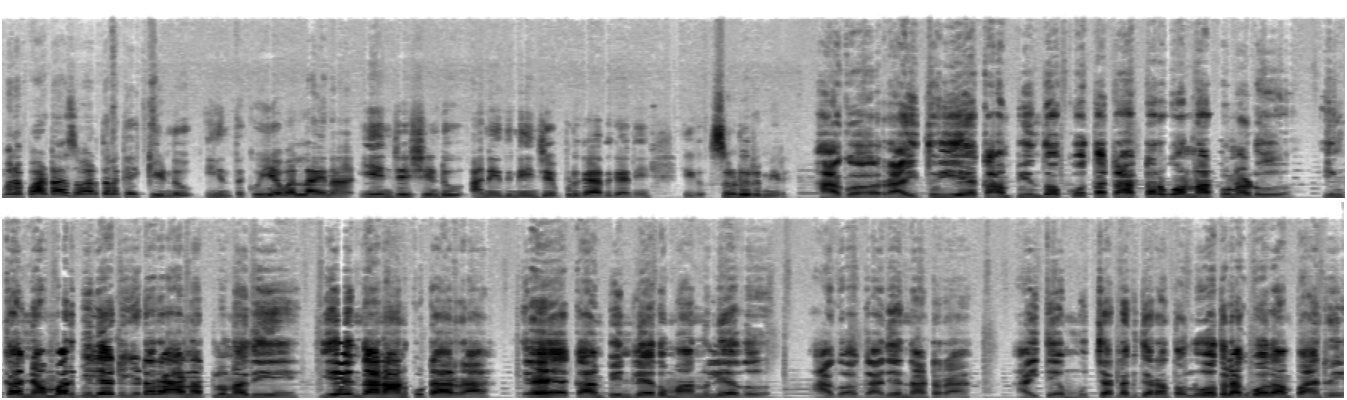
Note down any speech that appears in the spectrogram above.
మన పటాస్ వార్తలకు ఎక్కిండు. ఇంతకు ఎవళ్ళైనా ఏం చేసిండు అనేది నేను చెప్పుడు కాదు కానీ ఇగో చూడరు మీరు. ఆగో రైతు ఏ కంపెనీతో కొత్త ట్రాక్టర్ కొన్నట్టున్నాడు. ఇంకా నెంబర్ ప్లేట్ గిట రానట్లున్నది. ఏందని అనుకుంటారా? ఏ కంపెనీ లేదు మన్ను లేదు. ఆగో గదేందంటారా? అయితే ముచ్చట్లకు జరంత లోతులకు పోదాం పాండ్రి.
